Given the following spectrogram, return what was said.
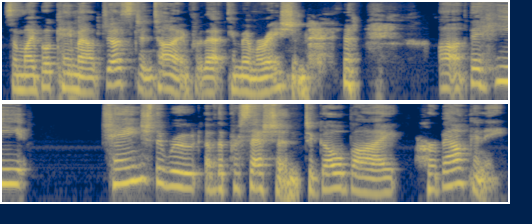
so my book came out just in time for that commemoration, uh, that he changed the route of the procession to go by her balcony.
